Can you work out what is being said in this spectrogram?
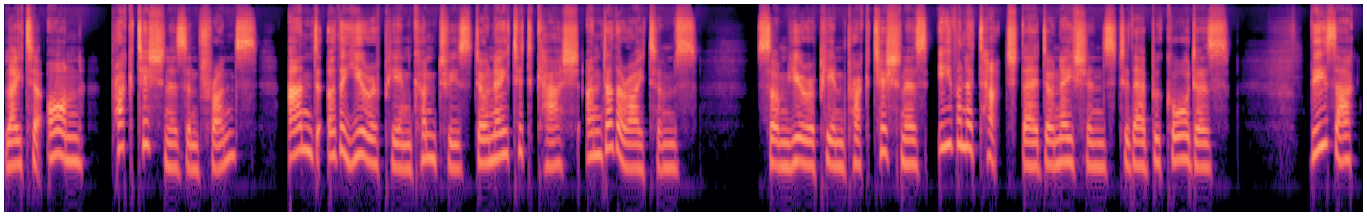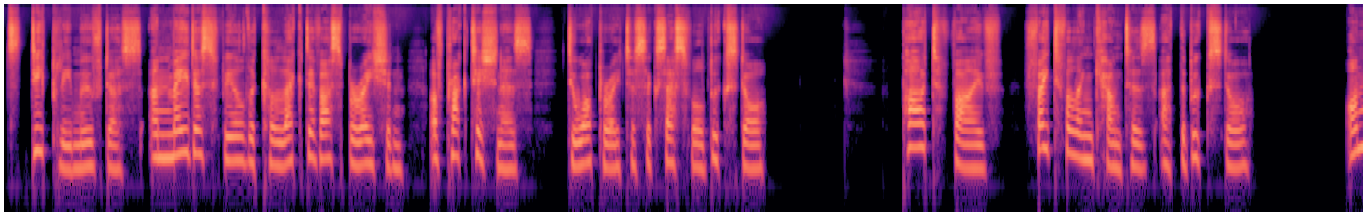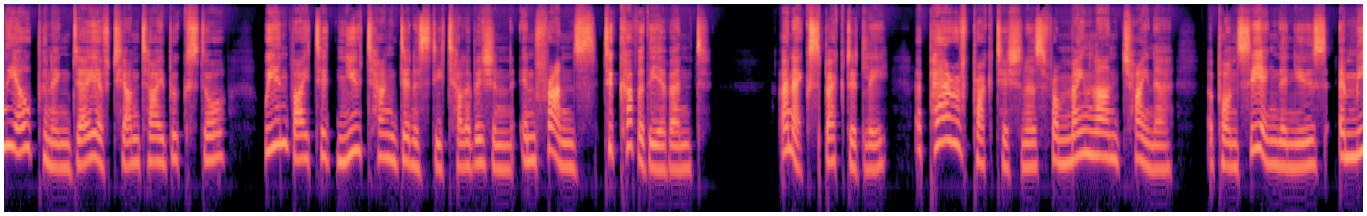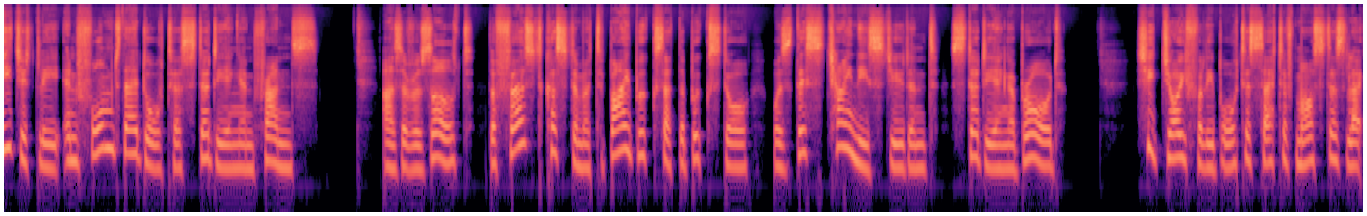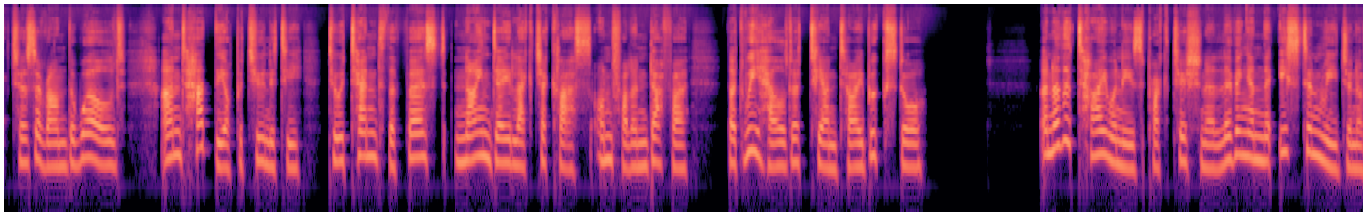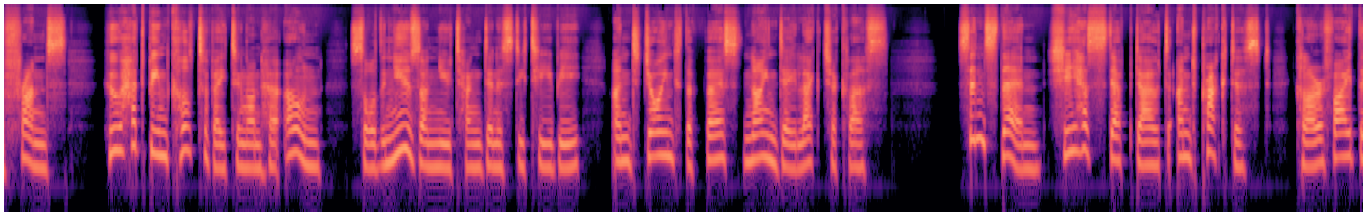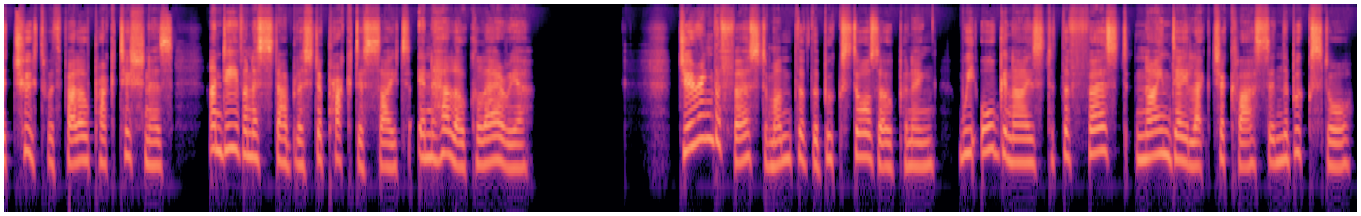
Later on, practitioners in France and other European countries donated cash and other items. Some European practitioners even attached their donations to their book orders. These acts deeply moved us and made us feel the collective aspiration of practitioners to operate a successful bookstore. Part 5 Fateful Encounters at the Bookstore. On the opening day of Tianti Bookstore, we invited New Tang Dynasty Television in France to cover the event. Unexpectedly, a pair of practitioners from mainland China, upon seeing the news, immediately informed their daughter studying in France. As a result, the first customer to buy books at the bookstore was this Chinese student studying abroad. She joyfully bought a set of master's lectures around the world and had the opportunity to attend the first nine day lecture class on Falun Dafa that we held at Tianti Bookstore. Another Taiwanese practitioner living in the eastern region of France, who had been cultivating on her own, saw the news on New Tang Dynasty TV and joined the first nine day lecture class. Since then, she has stepped out and practiced, clarified the truth with fellow practitioners, and even established a practice site in her local area. During the first month of the bookstore's opening, we organised the first nine day lecture class in the bookstore.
